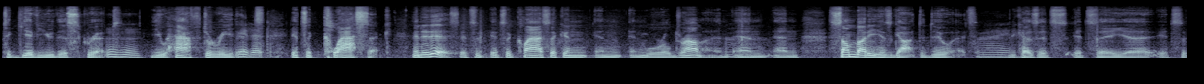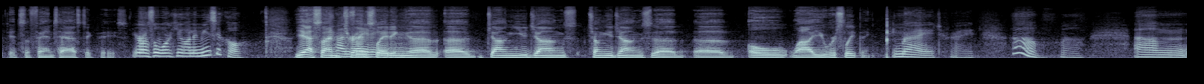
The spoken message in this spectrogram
to give you this script. Mm-hmm. You have to read, read it. it. It's a classic. And it is. It's a, it's a classic in, in, in world drama, and, uh-huh. and, and somebody has got to do it right. because it's, it's, a, uh, it's, it's a fantastic piece. You're also working on a musical. Yes, I'm translating, translating uh, uh, Jang Yu-jang's, Chung Yu-jang's uh, uh, Oh While You Were Sleeping. Right, right. Oh, well. Um,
